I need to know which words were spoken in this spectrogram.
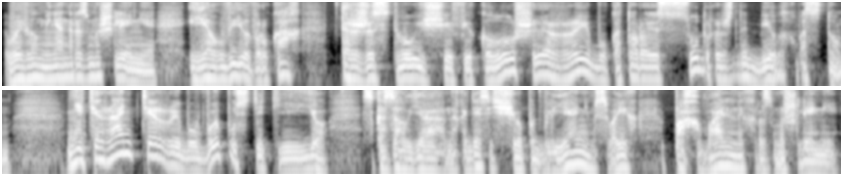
вывел меня на размышление, и я увидел в руках торжествующей феклуши рыбу, которая судорожно била хвостом. «Не тираньте рыбу, выпустите ее», — сказал я, находясь еще под влиянием своих похвальных размышлений.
